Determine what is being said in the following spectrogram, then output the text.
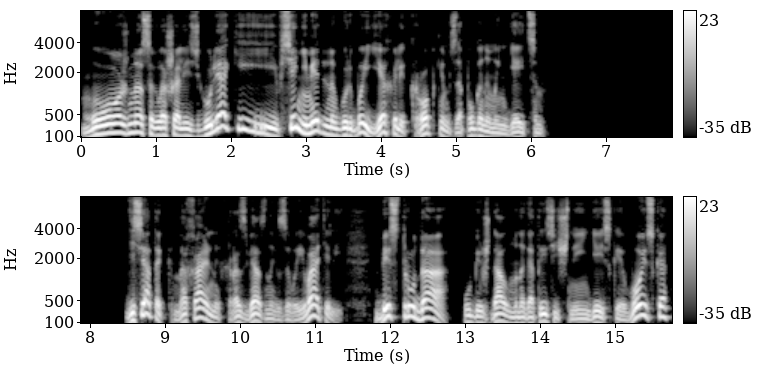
«Можно», — соглашались гуляки, и все немедленно гурьбой ехали к робким запуганным индейцам. Десяток нахальных развязных завоевателей без труда убеждал многотысячное индейское войско,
